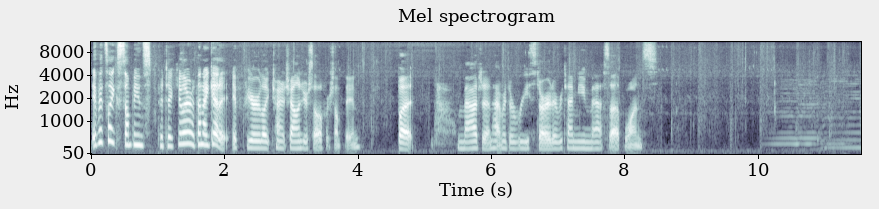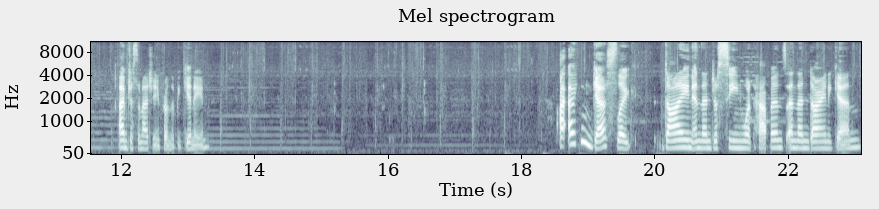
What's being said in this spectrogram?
If it's like something particular, then I get it. If you're like trying to challenge yourself or something. But imagine having to restart every time you mess up once. I'm just imagining from the beginning. I, I can guess like dying and then just seeing what happens and then dying again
